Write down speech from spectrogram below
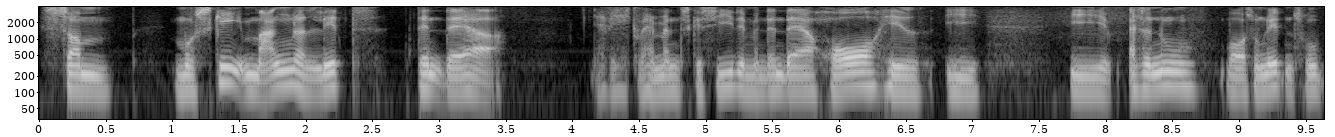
som måske mangler lidt den der, jeg ved ikke, hvordan man skal sige det, men den der hårdhed i, i altså nu, vores U19-trup,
